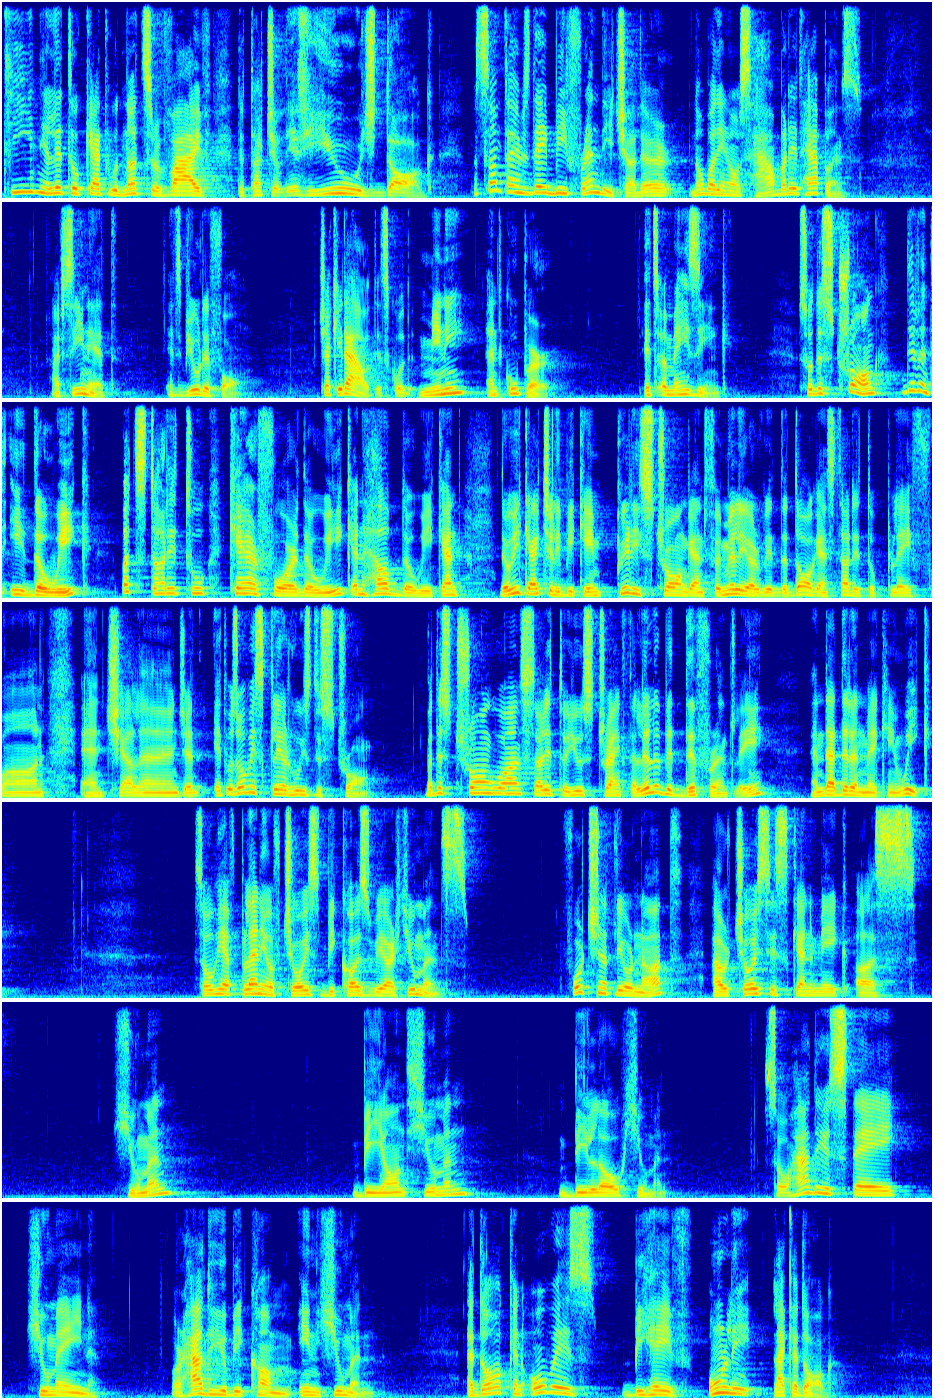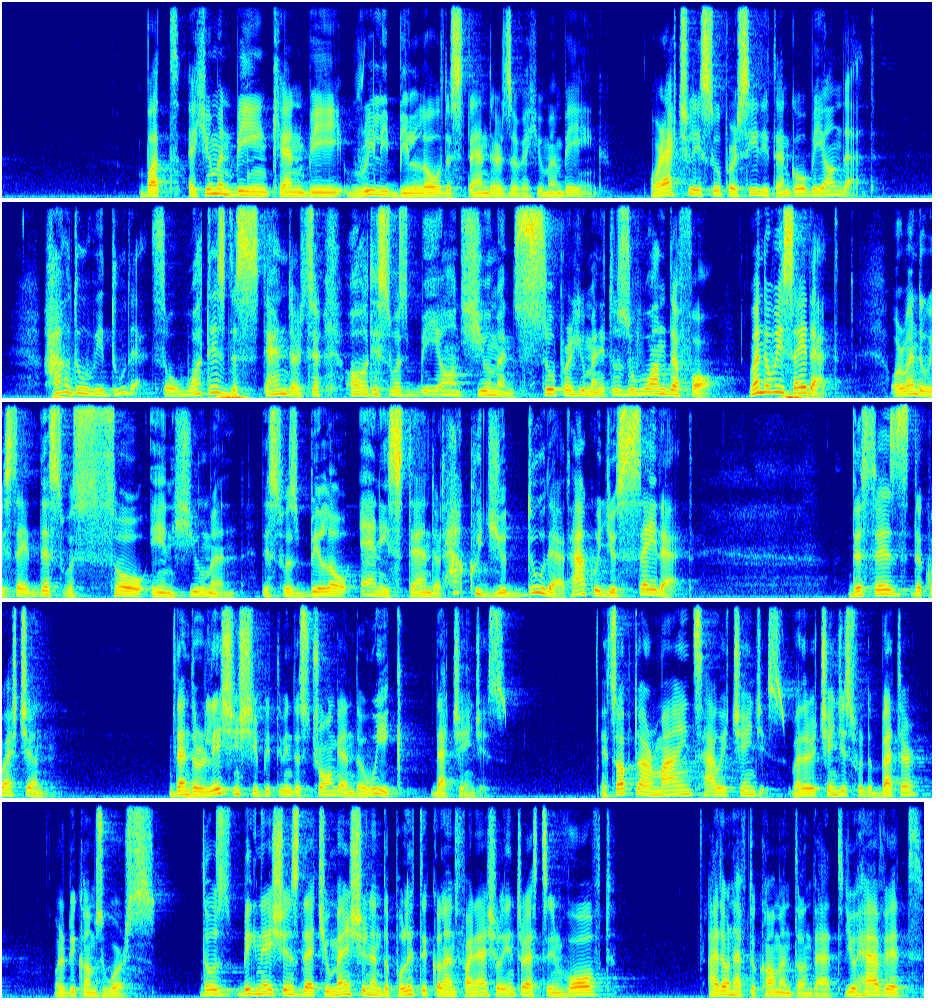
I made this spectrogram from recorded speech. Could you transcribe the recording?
teeny little cat would not survive the touch of this huge dog. But sometimes they befriend each other. Nobody knows how, but it happens. I've seen it. It's beautiful. Check it out. It's called Minnie and Cooper. It's amazing. So the strong didn't eat the weak, but started to care for the weak and help the weak. And the weak actually became pretty strong and familiar with the dog and started to play fun and challenge. And it was always clear who is the strong. But the strong one started to use strength a little bit differently, and that didn't make him weak. So we have plenty of choice because we are humans. Fortunately or not, our choices can make us human, beyond human, below human. So how do you stay humane? Or how do you become inhuman? A dog can always behave only like a dog. But a human being can be really below the standards of a human being, or actually supersede it and go beyond that. How do we do that? So what is the standard? So, oh, this was beyond human, superhuman. It was wonderful. When do we say that? Or when do we say this was so inhuman? This was below any standard. How could you do that? How could you say that? This is the question. Then the relationship between the strong and the weak, that changes. It's up to our minds how it changes, whether it changes for the better or it becomes worse. Those big nations that you mentioned and the political and financial interests involved, I don't have to comment on that. You have it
